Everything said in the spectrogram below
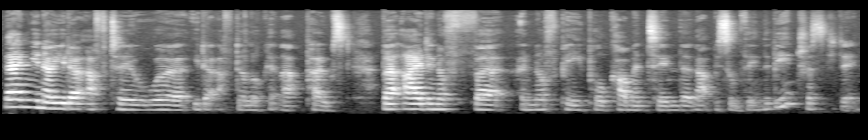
then you know you don't have to uh, you don't have to look at that post. But I had enough uh, enough people commenting that that'd be something they'd be interested in.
